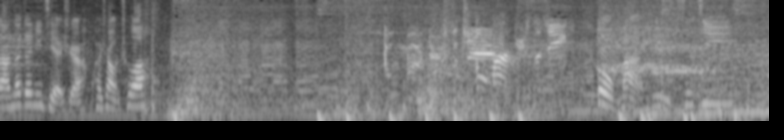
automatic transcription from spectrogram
懒得跟你解释，快上车。动漫女司机，动漫女司机，哎，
